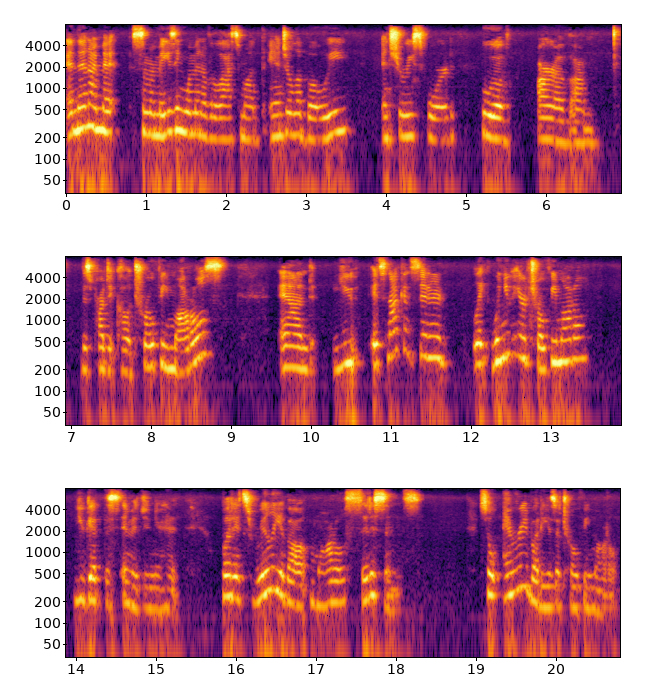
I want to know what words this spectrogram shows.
And then I met some amazing women over the last month, Angela Bowie and Cherise Ford, who have, are of um, this project called Trophy Models. And you, it's not considered like when you hear trophy model, you get this image in your head, but it's really about model citizens. So everybody is a trophy model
